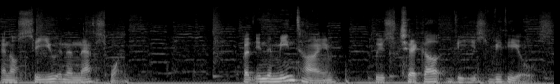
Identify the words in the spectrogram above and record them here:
and I'll see you in the next one. But in the meantime, please check out these videos.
